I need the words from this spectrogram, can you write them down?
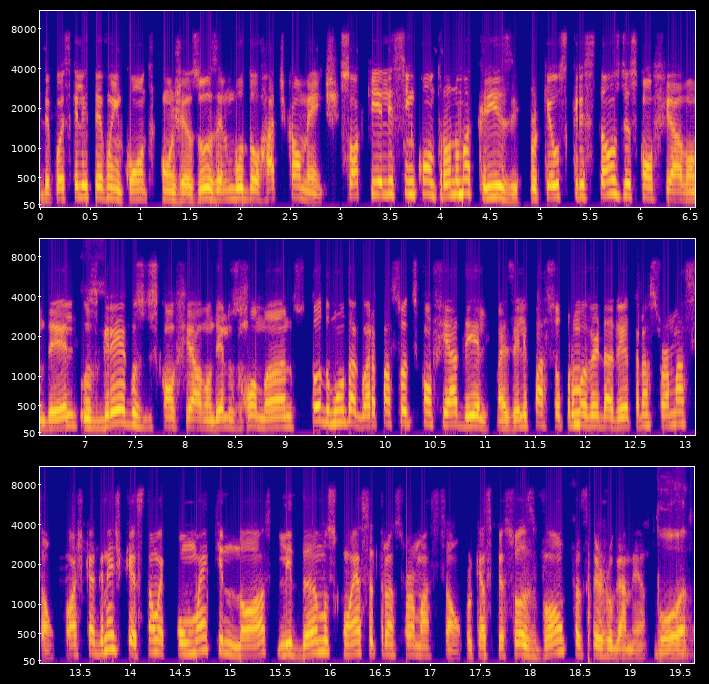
Depois que ele teve um encontro com Jesus, ele mudou radicalmente. Só que ele se encontrou numa crise, porque os cristãos desconfiavam dele, os gregos desconfiavam dele, os romanos, todo mundo agora passou a desconfiar dele. Mas ele passou por uma verdadeira transformação. Eu acho que a grande questão é como é que nós lidamos com essa transformação, porque as pessoas vão fazer julgamento. Boa,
